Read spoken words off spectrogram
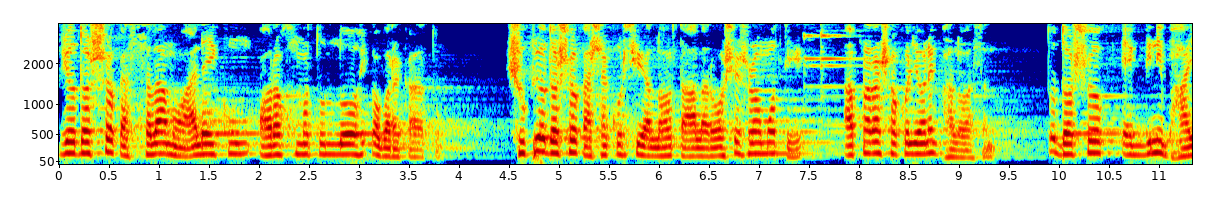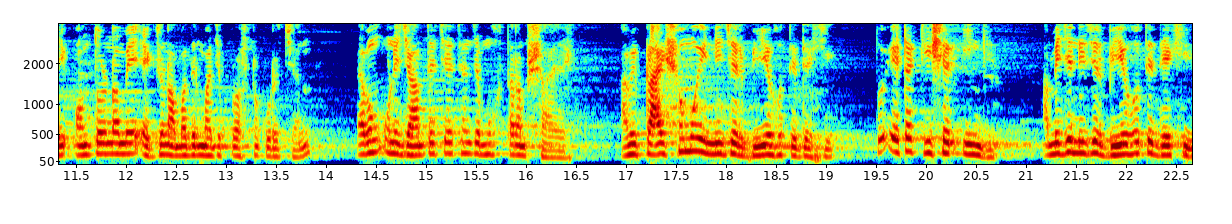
প্রিয় দর্শক, আসসালামু আলাইকুম আরহামতুল্লাহ ওবরাকাত সুপ্রিয় দর্শক, আশা করছি আল্লাহ তালার অশেষ রহমতে আপনারা সকলে অনেক ভালো আছেন। তো দর্শক, একদিনই ভাই অন্তর নামে একজন আমাদের মাঝে প্রশ্ন করেছেন এবং উনি জানতে চেয়েছেন যে মুখতারাম শায়ের আমি প্রায় সময় নিজের বিয়ে হতে দেখি। তো এটা কিসের ইঙ্গিত? আমি যে নিজের বিয়ে হতে দেখি,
